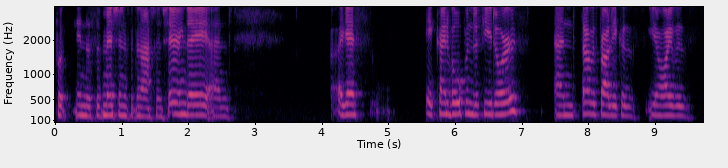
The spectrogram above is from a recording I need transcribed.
put in the submission for the National Sharing Day, and I guess it kind of opened a few doors, and that was probably because you know I was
